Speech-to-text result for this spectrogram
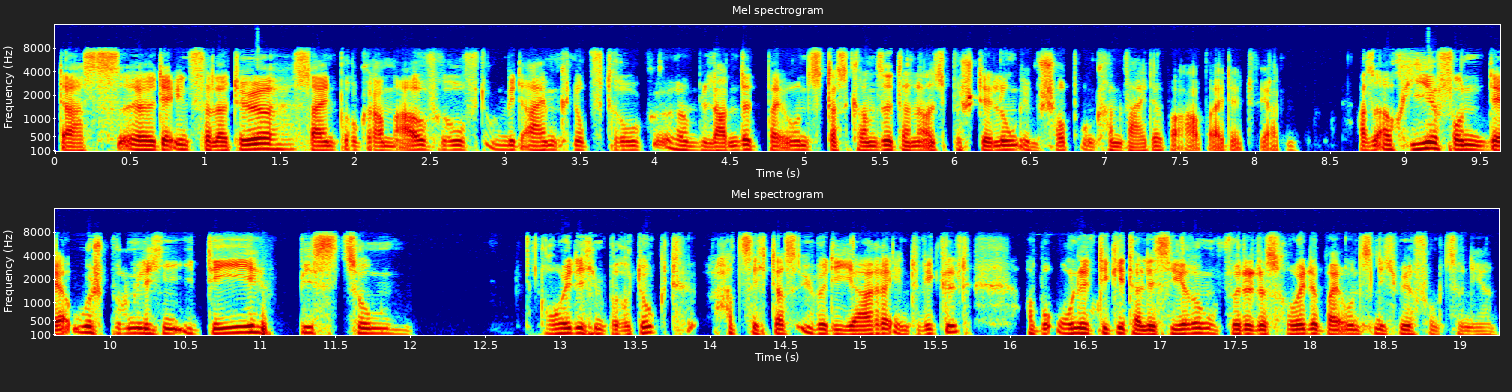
dass äh, der Installateur sein Programm aufruft und mit einem Knopfdruck äh, landet bei uns das Ganze dann als Bestellung im Shop und kann weiter bearbeitet werden. Also auch hier von der ursprünglichen Idee bis zum heutigen Produkt hat sich das über die Jahre entwickelt, aber ohne Digitalisierung würde das heute bei uns nicht mehr funktionieren.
